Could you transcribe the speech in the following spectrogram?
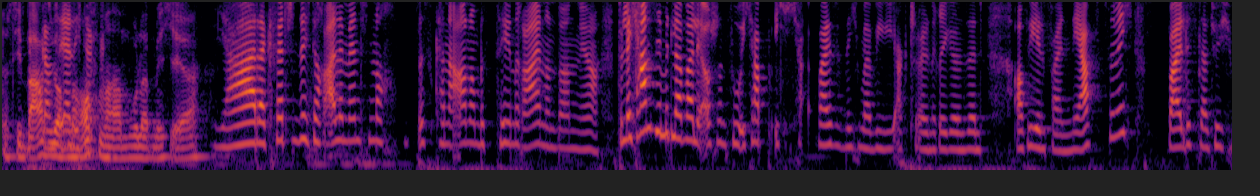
Dass die Bars überhaupt noch offen haben, wundert mich eher. ja, da quetschen sich doch alle Menschen noch bis, keine Ahnung, bis 10 rein und dann, ja. Vielleicht haben sie mittlerweile auch schon zu. Ich, hab, ich weiß es nicht mehr, wie die aktuellen Regeln sind. Auf jeden Fall nervt sie mich, weil das natürlich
